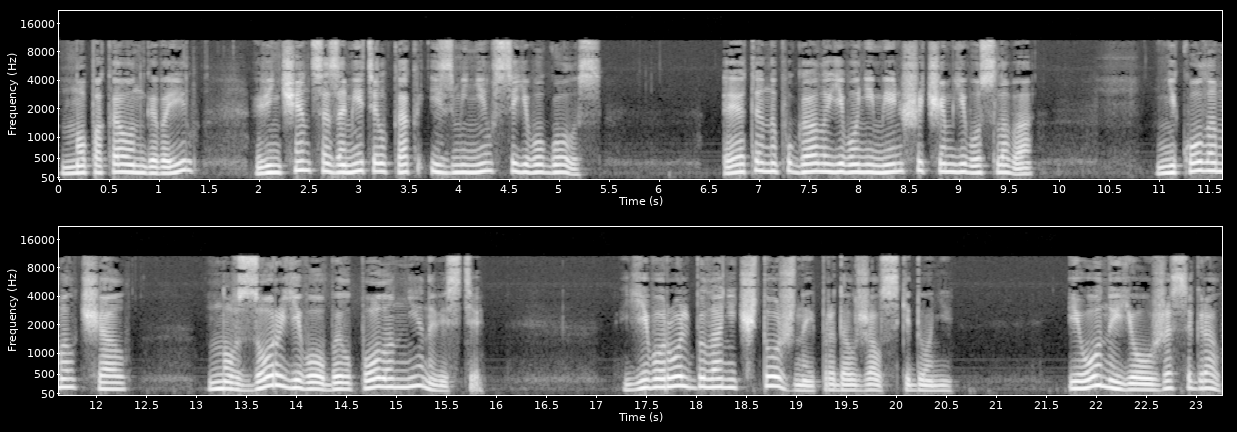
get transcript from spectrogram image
Но пока он говорил, Винченцо заметил, как изменился его голос. Это напугало его не меньше, чем его слова. Никола молчал, но взор его был полон ненависти. «Его роль была ничтожной», — продолжал Скидони, — «и он ее уже сыграл».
